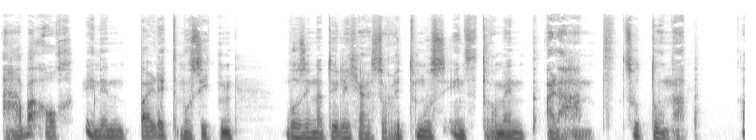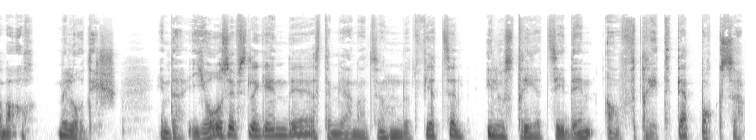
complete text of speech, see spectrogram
aber auch in den Ballettmusiken, wo sie natürlich als Rhythmusinstrument allerhand zu tun hat, aber auch melodisch. In der Josefslegende aus dem Jahr 1914 illustriert sie den Auftritt der Boxer.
